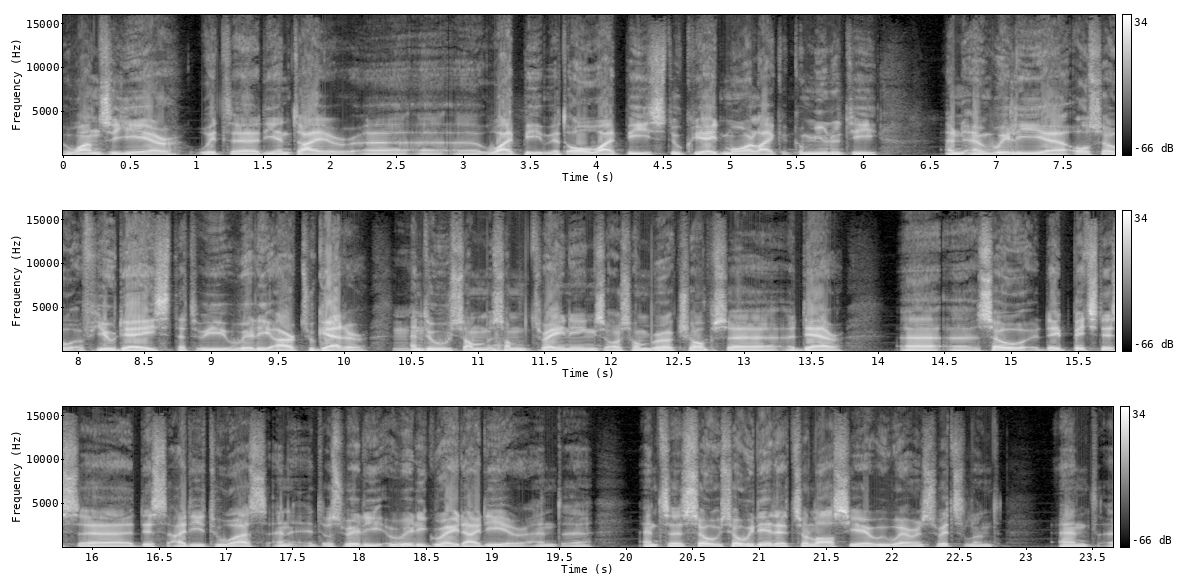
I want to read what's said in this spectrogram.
once a year with uh, the entire uh, YP with all YPs to create more like a community and and really uh, also a few days that we really are together and do some some trainings or some workshops there. Uh, uh, so they pitched this uh, this idea to us, and it was really a really great idea. And uh, and uh, so so we did it. So last year we were in Switzerland, and uh,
